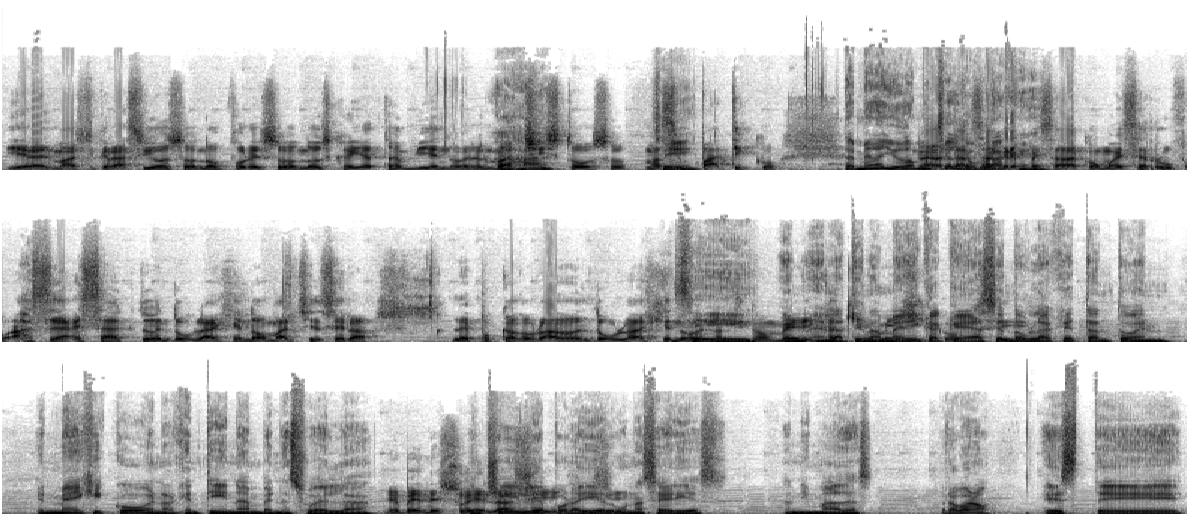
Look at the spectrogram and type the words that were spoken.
Y era el más gracioso, ¿no? Por eso nos caía tan bien, ¿no? Era el más chistoso, más simpático. También ayudó mucho el doblaje. sangre pesada como ese Rufo. Ah, exacto, el doblaje, no manches, era la época dorada del doblaje, ¿no? en Latinoamérica. En, Latinoamérica, que hacían doblaje tanto en en México, en Argentina, en Venezuela. En Venezuela. En Chile, por ahí algunas series animadas. Pero bueno, este.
